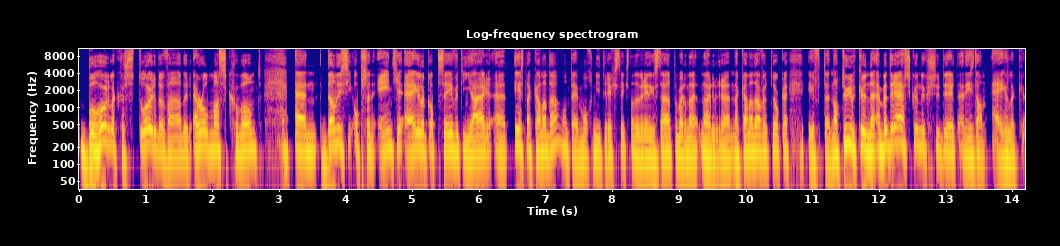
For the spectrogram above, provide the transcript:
behoorlijk gestoorde vader, Errol Musk, gewoond. En dan is hij op zijn eentje, eigenlijk op 17 jaar, eh, eerst naar Canada, want hij mocht niet rechtstreeks naar de Verenigde Staten, maar naar, naar, eh, naar Canada vertrokken. Heeft uh, natuurkunde en bedrijfskunde gestudeerd en is dan eigenlijk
